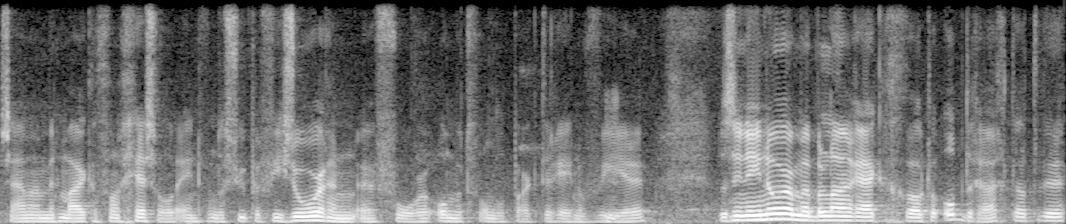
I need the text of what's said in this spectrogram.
samen met Michael van Gessel, een van de supervisoren eh, voor om het Vondelpark te renoveren. Dat is een enorme belangrijke grote opdracht dat we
